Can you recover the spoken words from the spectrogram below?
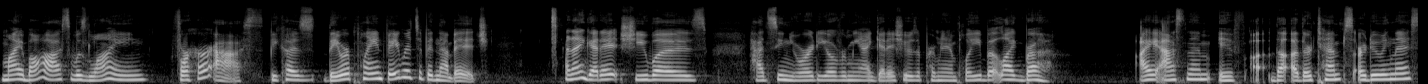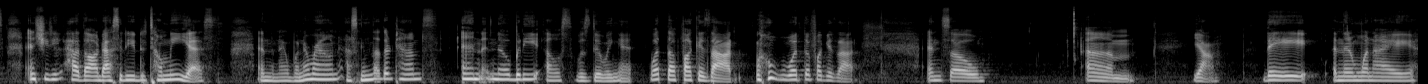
my boss was lying for her ass because they were playing favorites up in that bitch. And I get it. She was had seniority over me. I get it. She was a permanent employee, but like, bruh, I asked them if uh, the other temps are doing this, and she had the audacity to tell me yes. And then I went around asking the other temps, and nobody else was doing it. What the fuck is that? what the fuck is that? And so, um, yeah, they, and then when I,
